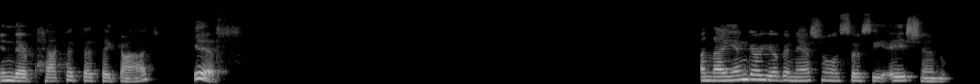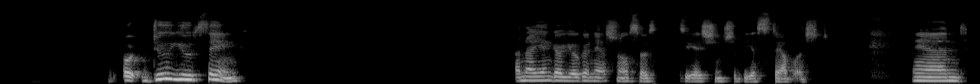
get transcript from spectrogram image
in their packet that they got if a Iyengar Yoga National Association, do you think an Iyengar Yoga National Association should be established? And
